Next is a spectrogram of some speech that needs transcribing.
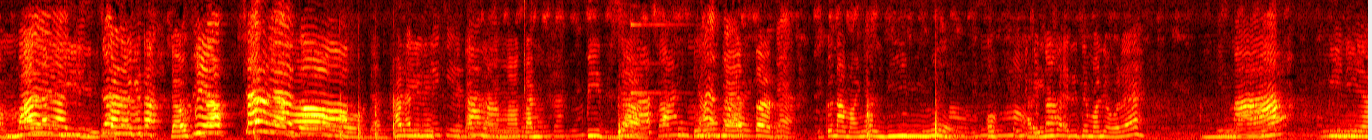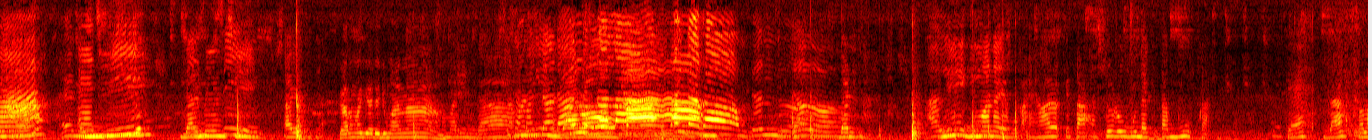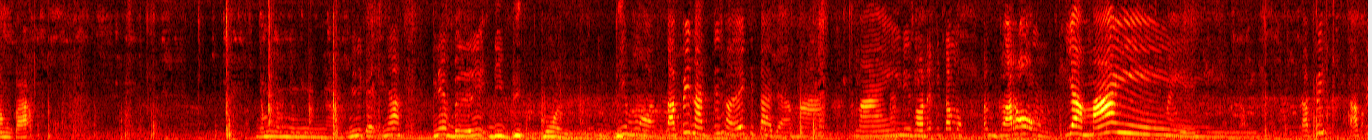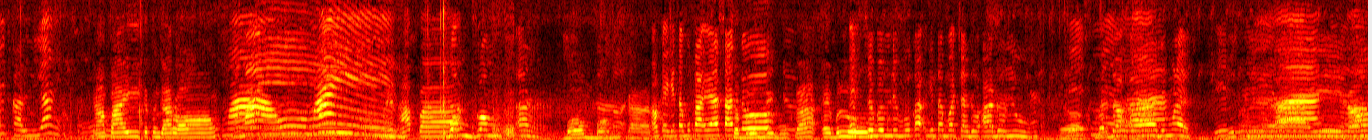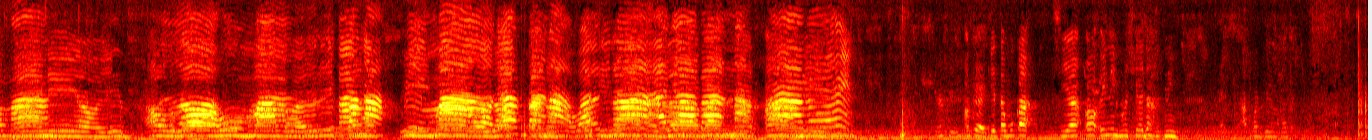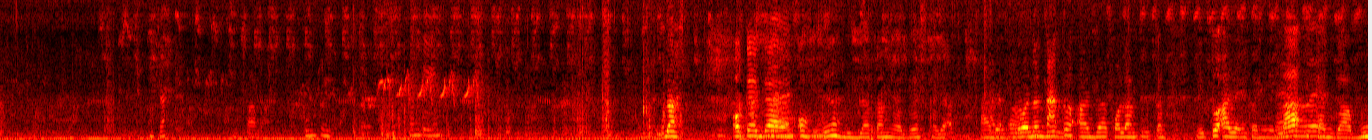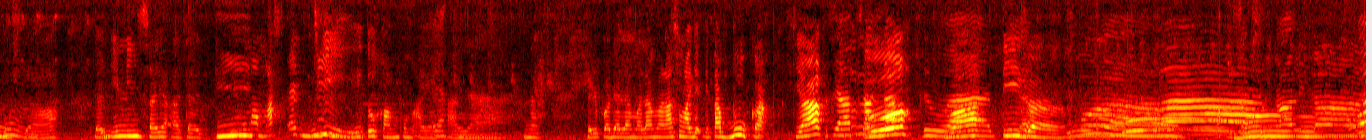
Kembali lagi di channel kita Davio Channel Dan hari ini kita akan makan pizza satu meter Itu namanya limo Oh hari ini saya ditemani oleh Nina, Pinia, Angie, dan Vinci Saya juga Sekarang lagi ada di mana? Samarinda Samarinda, Darong. Dalam. Dan ini gimana ya bukanya? Ayo kita suruh bunda kita buka. Oke, udah, tolong buka. Nyam nyam nyam nyam nyam. Ini kayaknya ini beli di Big Mall. Di mall. Tapi nanti sore kita ada ma- main. Nanti sore kita mau ke Tenggarong. Ya main. Tapi tapi kalian Ngapai ke Tenggarong? mau main. Main apa? Bom bom kar. Bom bom kar. Oke, kita buka ya satu. Sebelum dibuka, eh Eh, belum. sebelum dibuka kita baca doa dulu. Ya. Berdoa dimulai. Bismillahirrahmanirrahim. Allahumma balikana bima razaqtana wa qina adzabannar. Amin. Oke, kita buka. Sia oh ini masih ada nih. Apa dia Dah. Oke guys. Oh, ini di belakangnya guys kayak ada bawah dan itu ada kolam ikan. Itu ada ikan nila, ikan gabus ya. Dan ini saya ada di Rumah Mas Enji. itu kampung ayah saya. Nah, daripada lama-lama langsung aja kita buka. Siap? Siap. Satu, dua, tiga.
